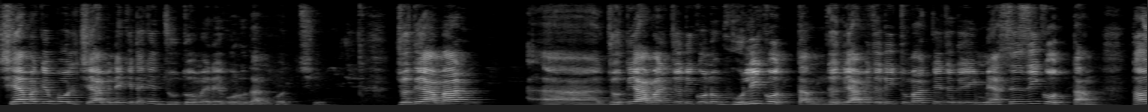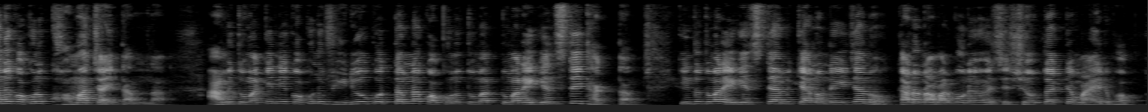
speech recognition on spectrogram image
সে আমাকে বলছে, আমি নাকি তাকে জুতো মেরে গরুদান করছি। যদি আমার যদি আমার যদি কোনো ভুলই করতাম, যদি আমি যদি তোমাকে যদি এই মেসেজই করতাম, তাহলে কখনো ক্ষমা চাইতাম না। আমি তোমাকে নিয়ে কখনো ভিডিও করতাম না, কখনো তোমার তোমার এগেনস্টেই থাকতাম। কিন্তু তোমার এগেনস্টে আমি কেন নেই জানো? কারণ আমার মনে হয়েছে, সেও তো একটা মায়ের ভক্ত।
